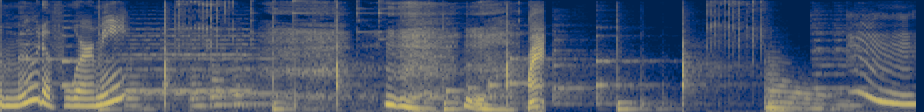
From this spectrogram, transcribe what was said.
the mood of Wormy? Hmm. Hmm. Hmm.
